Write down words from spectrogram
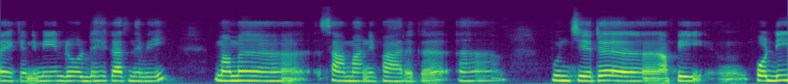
ඒ කියන්නේ මේන් රෝඩ් එකකත් නෙවෙයි. මම සාමාන්‍ය පාරක පුංචියට අපි පොඩි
